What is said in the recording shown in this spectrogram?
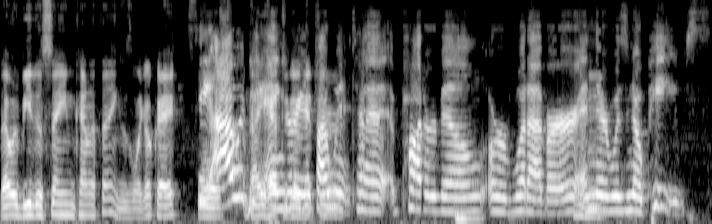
that would be the same kind of thing it's like okay See, well, I would be you have to go angry if I went to Potterville or whatever, Mhm. and there was no Peeves.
